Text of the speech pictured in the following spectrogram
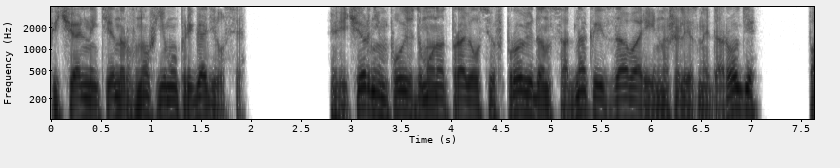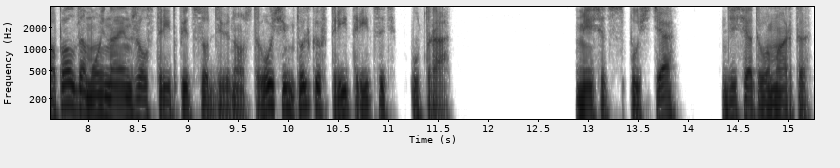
Печальный тенор вновь ему пригодился. Вечерним поездом он отправился в Провиденс, однако из-за аварии на железной дороге попал домой на Энджел-стрит 598 только в 3.30 утра. Месяц спустя, 10 марта,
